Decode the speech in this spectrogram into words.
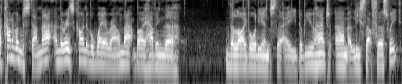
I kind of understand that, and there is kind of a way around that by having the the live audience that AEW had, um, at least that first week.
